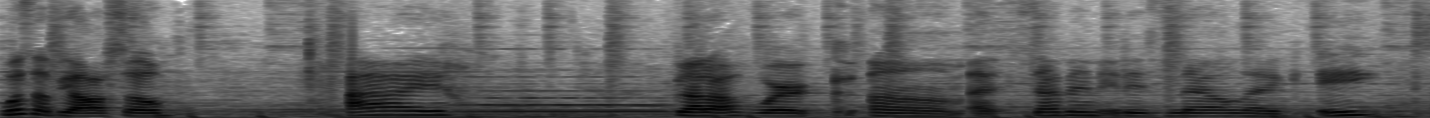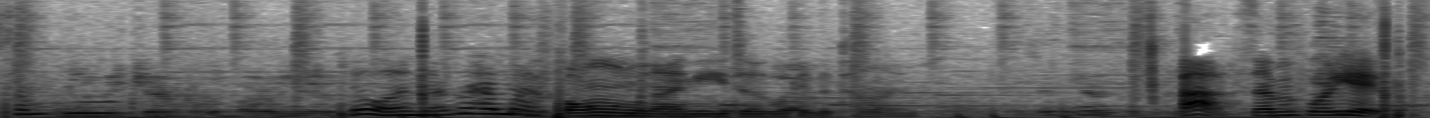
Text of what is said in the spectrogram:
What's up, y'all? So, I got off work um, at 7. It is now like 8 something. Yo, I never have my phone when I need to look at the time. Ah, 7.48.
